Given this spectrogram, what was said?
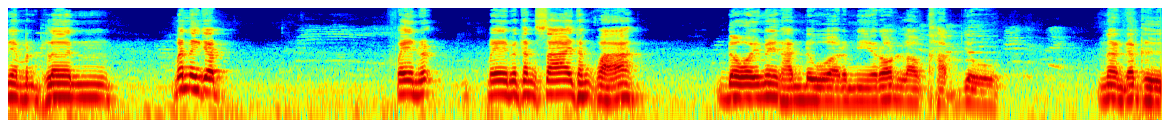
เนี่ยมันเพลิน มันนึงจะเป็นไปไปทางซ้ายทางขวา โดยไม่ทันดูว่ามีรถเราขับอยู่ นั่นก็คือ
